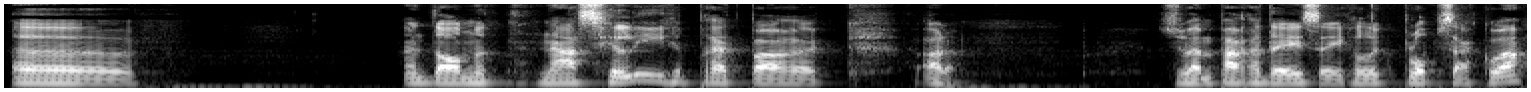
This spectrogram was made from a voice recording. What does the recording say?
Uh, en dan het naastgelegen pretpark. Ah, zwemparadijs eigenlijk, Plops Aqua.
